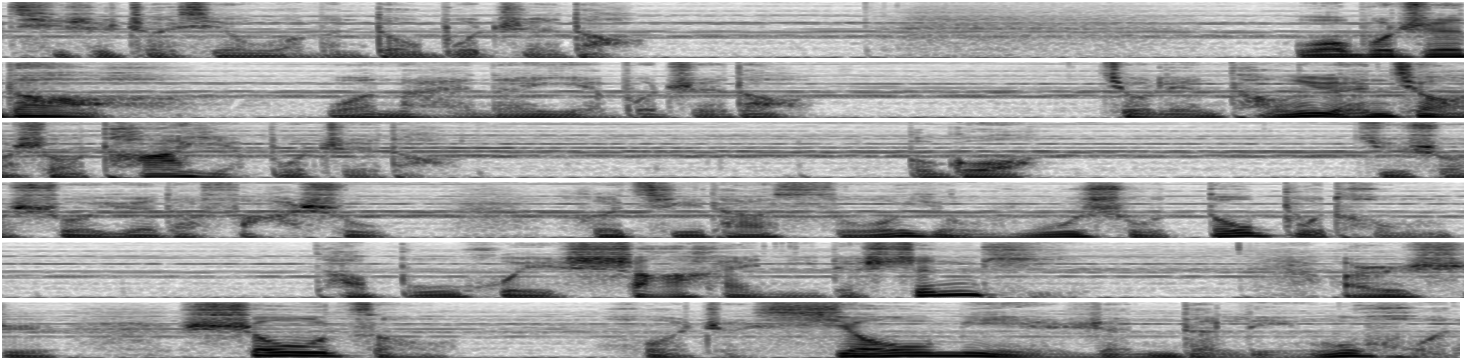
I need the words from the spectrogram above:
其实这些我们都不知道。我不知道，我奶奶也不知道，就连藤原教授他也不知道。不过，据说朔月的法术。和其他所有巫术都不同，它不会杀害你的身体，而是收走或者消灭人的灵魂。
